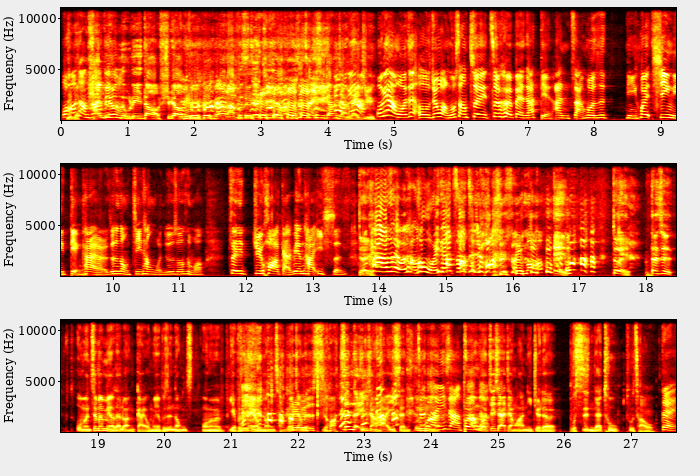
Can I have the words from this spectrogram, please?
我好想还没有努力到需要，没有啦，不是这句啦，不是蔡西刚讲那句。我跟你讲，我在我觉得网络上最最会被人家点暗赞，或者是你会吸引你点开来的，就是那种鸡汤文，就是说什么这一句话改变他一生。我看到这里，我就想说，我一定要知道这句话是什么。欸、对，但是。我们这边没有在乱改，我们也不是农，我们也不是内容农场，我讲的是实话，真的影响他一生，真的影响。不然我接下来讲完，你觉得不是你在吐吐槽我？对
